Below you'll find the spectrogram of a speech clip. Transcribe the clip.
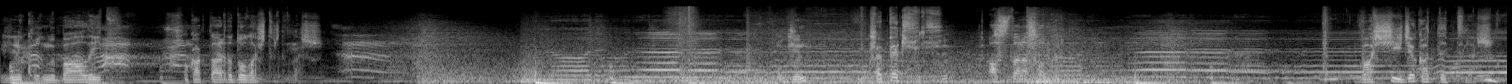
Elini kolunu bağlayıp sokaklarda dolaştırdılar. Bugün köpek sürüsü aslana saldırdı. Vahşice katlettiler.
